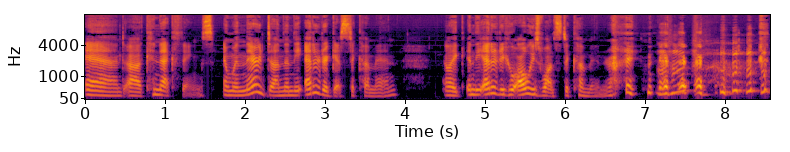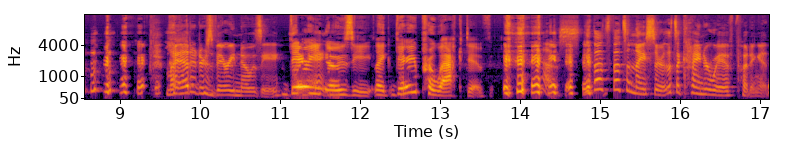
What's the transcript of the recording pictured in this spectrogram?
and uh, connect things. And when they're done, then the editor gets to come in, like, and the editor who always wants to come in, right? Mm-hmm. My editor's very nosy. Very hey. nosy, like very proactive. yes. That's that's a nicer, that's a kinder way of putting it.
